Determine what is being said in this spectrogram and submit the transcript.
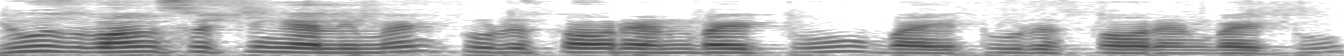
Use one switching element 2 to the power n by 2 by 2 to the power n by 2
